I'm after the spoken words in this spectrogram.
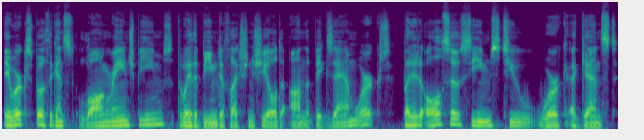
It works both against long range beams, the way the beam deflection shield on the Big Zam worked, but it also seems to work against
